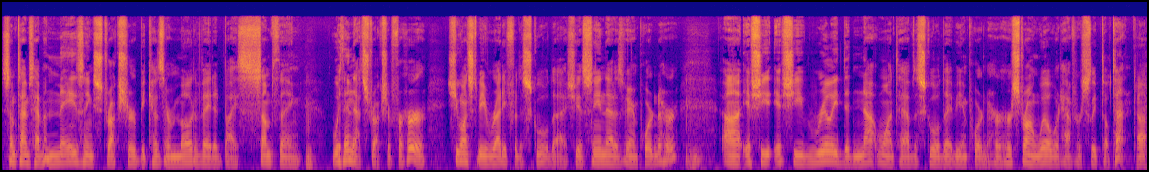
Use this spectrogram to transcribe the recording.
sometimes have amazing structure because they're motivated by something hmm. within that structure. For her, she wants to be ready for the school day. She has seen that as very important to her. Mm-hmm. Uh, if she if she really did not want to have the school day be important to her, her strong will would have her sleep till ten, ah.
